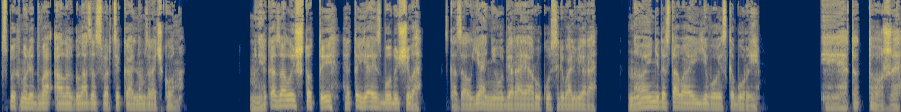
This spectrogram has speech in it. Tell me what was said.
вспыхнули два алых глаза с вертикальным зрачком. «Мне казалось, что ты — это я из будущего», — сказал я, не убирая руку с револьвера, но и не доставая его из кобуры. «И это тоже»,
